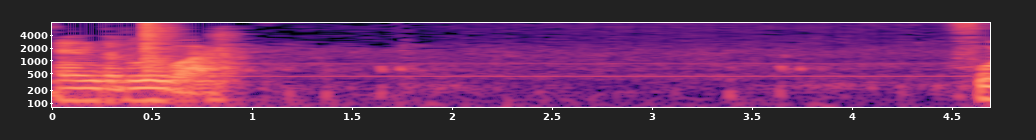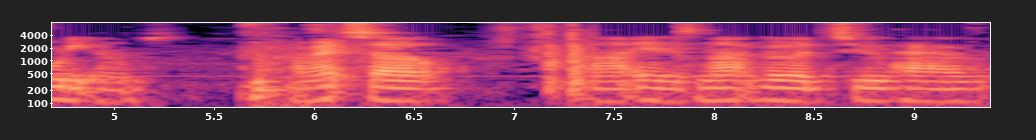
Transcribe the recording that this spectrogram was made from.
And the blue wire. 40 ohms. Alright, so uh, it is not good to have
